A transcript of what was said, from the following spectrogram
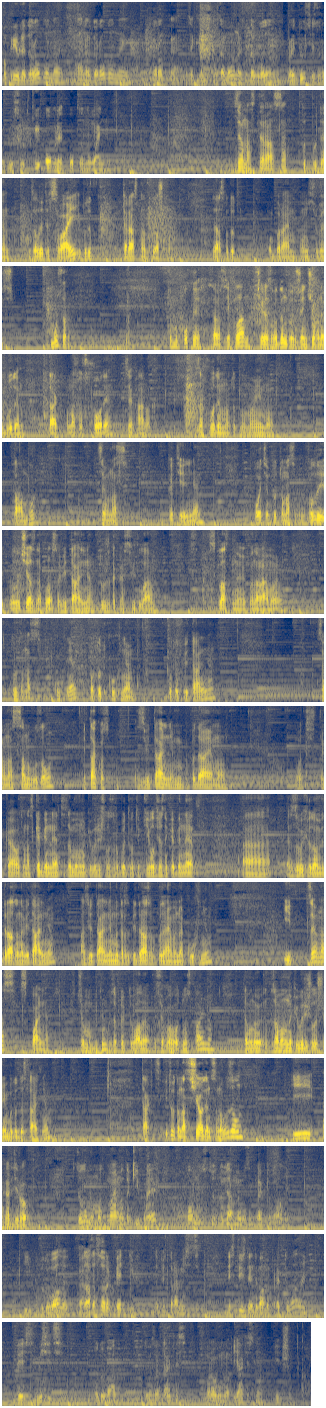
Покрівля дороблена, ганок дороблений, коробка закінчена, замовник задоволений. Пройдусь і зроблю швидкий огляд по плануванню. Це у нас тераса. Тут буде залити сваї і буде терасна дошка. Зараз ми тут обираємо повністю весь мусор. Тому поки зараз є хлам, через годину тут вже нічого не буде. Так, у нас тут сходи, це ганок. Заходимо, тут ми маємо тамбур. Це у нас котельня. Потім тут у нас величезна просто вітальня, дуже така світла, з класною панорамою. Тут у нас кухня, отут кухня, отут вітальня. Це у нас санвузол. І також з вітальні ми попадаємо. От така от у нас кабінет. Замовники вирішили зробити от такий величезний кабінет а, з виходом відразу на вітальню. А з вітальні ми відразу попадаємо на кухню. І це у нас спальня. В цьому будинку запроектували усього одну спальню. Замовни- Замовники вирішили, що їм буде достатньо. Так, і тут у нас ще один санвузол і гардероб. В цілому ми маємо такий проєкт. Повністю з нуля ми його запроектували і побудували за- за 45 днів, за півтора місяці. Десь тиждень-два ми проектували, десь місяць будували. Тому звертайтесь, ми робимо якісно і швидко.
